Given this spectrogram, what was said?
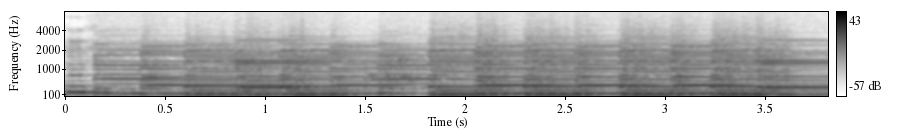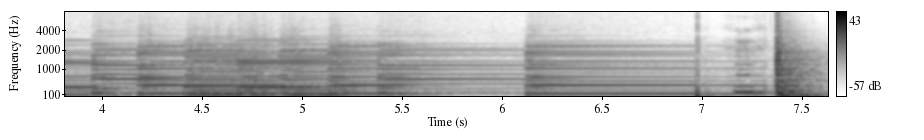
Hmm.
